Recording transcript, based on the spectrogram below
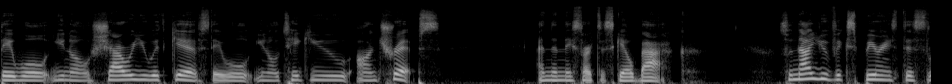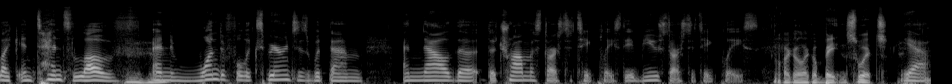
They will, you know, shower you with gifts. They will, you know, take you on trips. And then they start to scale back. So now you've experienced this like intense love Mhm. and wonderful experiences with them. And now the the trauma starts to take place. The abuse starts to take place. Like a, like a bait and switch. Yeah.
